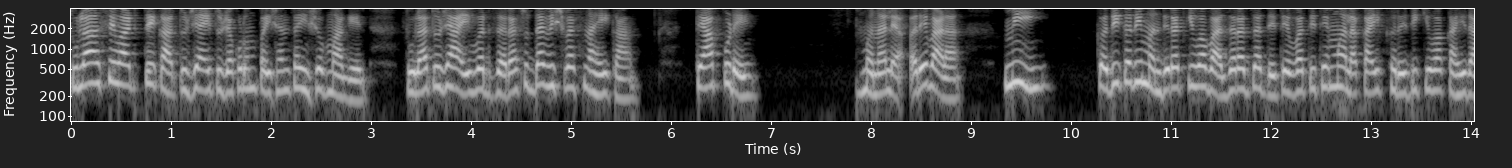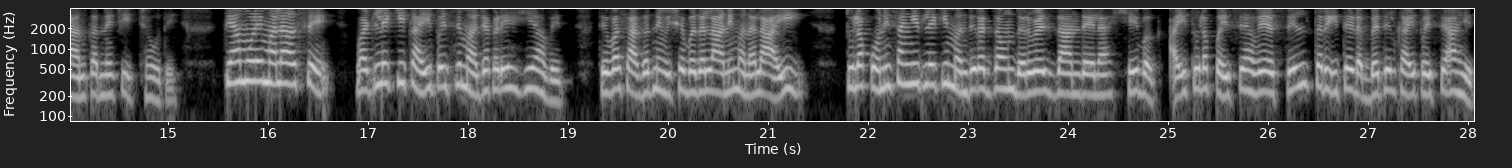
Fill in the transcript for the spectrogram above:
तुला असे वाटते का? तुझी आई तुझ्याकडून पैशांचा हिशोब मागेल. तुला तुझ्या आईवर जरा सुद्धा विश्वास नाही का? त्यापुढे म्हणाल्या अरे बाळा मी कधी कधी मंदिरात किंवा बाजारात जाते तेव्हा तिथे मला काही खरेदी किंवा काही दान करण्याची इच्छा होते. त्यामुळे मला असे वाटले की काही पैसे माझ्याकडेही हवेत. तेव्हा सागरने विषय बदलला आणि म्हणाला आई तुला कोणी सांगितले की मंदिरात जाऊन दरवेळेस दान द्यायला? हे बघ आई तुला पैसे हवे असतील तर इथे डब्यातील काही पैसे आहेत.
